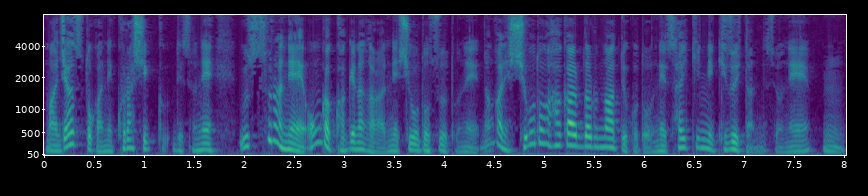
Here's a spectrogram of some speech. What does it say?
まあ、ジャズとかね、クラシックですよね、うっすらね、音楽かけながらね、仕事するとね、なんかね、仕事がはかるなということをね、最近ね、気づいたんですよね。うん。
